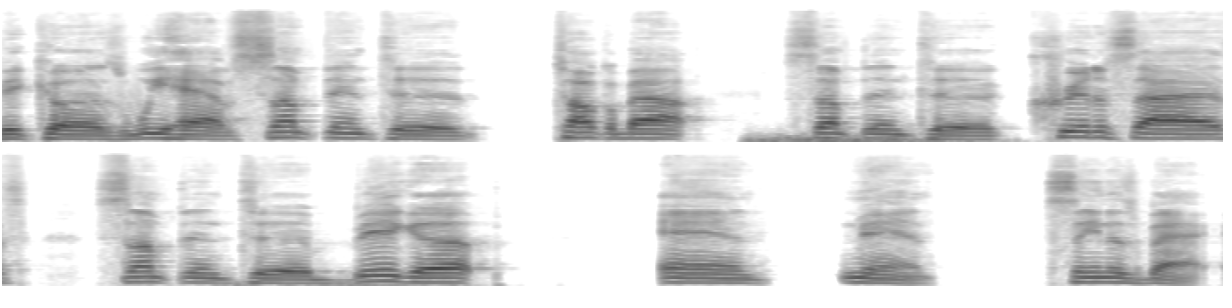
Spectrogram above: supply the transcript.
because we have something to talk about, something to criticize, something to big up, and man, Cena's back.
